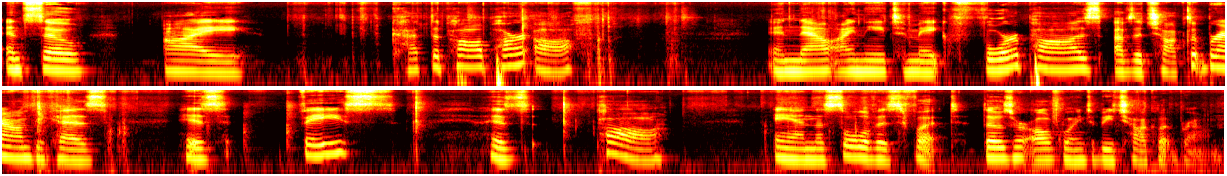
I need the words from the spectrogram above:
And so I cut the paw part off and now I need to make four paws of the chocolate brown because his face, his paw, and the sole of his foot, those are all going to be chocolate brown.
